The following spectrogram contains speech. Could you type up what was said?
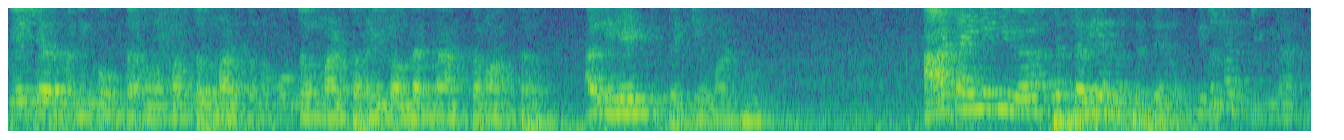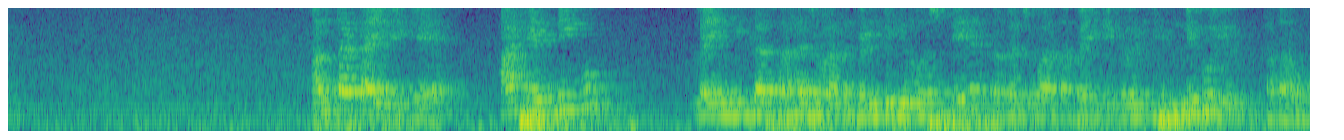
ವೇಶ್ಯಾರ ಮನೆಗೆ ಹೋಗ್ತಾನೋ, ಮತ್ತೊಂದು ಮಾಡ್ತಾನೋ, ಮುಗ್ದೊಂದು ಮಾಡ್ತಾನೋ ಇಲ್ಲೊಂದನ್ನ ಆಗ್ತಾನೋ ಆಗ್ತಾನೋ. ಅಲ್ಲಿ ಹೇಳ್ತಿದ್ದಕ್ಕೆ ಏನ್ ಮಾಡ್ಬೋದು. ಆ ಟೈಮಿಗೆ ಈ ವ್ಯವಸ್ಥೆ ಸರಿ ಅನಿಸ್ತೈತೇನೋ ಇದು ನನ್ನ ಜಿಜ್ಞಾಸೆ. ಅಂತ ಟೈಮಿಗೆ ಆ ಹೆಣ್ಣಿಗೂ ಲೈಂಗಿಕ ಸಹಜವಾದ ಗಂಡಿಗಿರುವಷ್ಟೇ ಸಹಜವಾದ ಬಯಕೆಗಳು ಹೆಣ್ಣಿಗೂ ಅದಾವು.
